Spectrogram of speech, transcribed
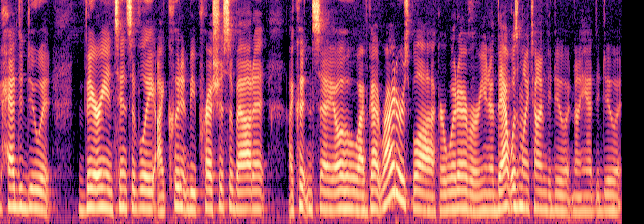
had to do it very intensively. I couldn't be precious about it. I couldn't say, oh, I've got writer's block or whatever. You know, that was my time to do it and I had to do it.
